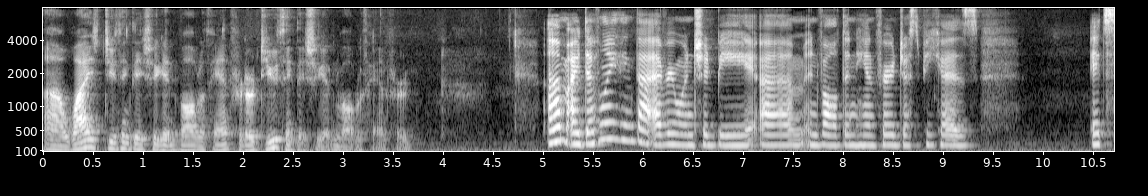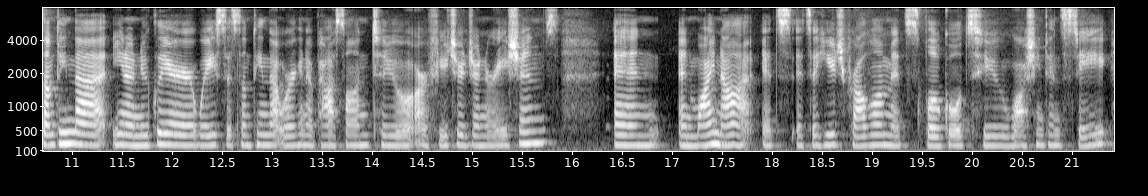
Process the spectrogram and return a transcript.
uh, why do you think they should get involved with Hanford, or do you think they should get involved with Hanford? Um, I definitely think that everyone should be um, involved in Hanford just because it's something that you know nuclear waste is something that we're going to pass on to our future generations. And and why not? It's it's a huge problem. It's local to Washington state.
